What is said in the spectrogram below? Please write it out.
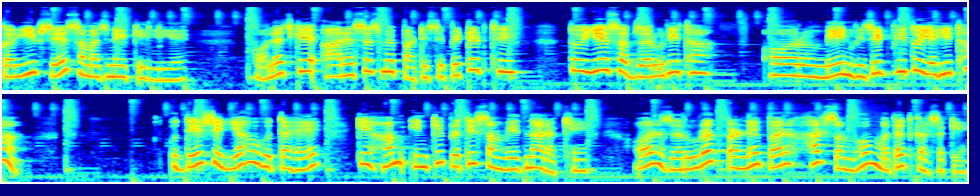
करीब से समझने के लिए। कॉलेज के आरएसएस में पार्टिसिपेटेड थी तो ये सब ज़रूरी था। और मेन विज़िट भी तो यही था। उद्देश्य यह होता है कि हम इनके प्रति संवेदना रखें और ज़रूरत पड़ने पर हर संभव मदद कर सकें।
